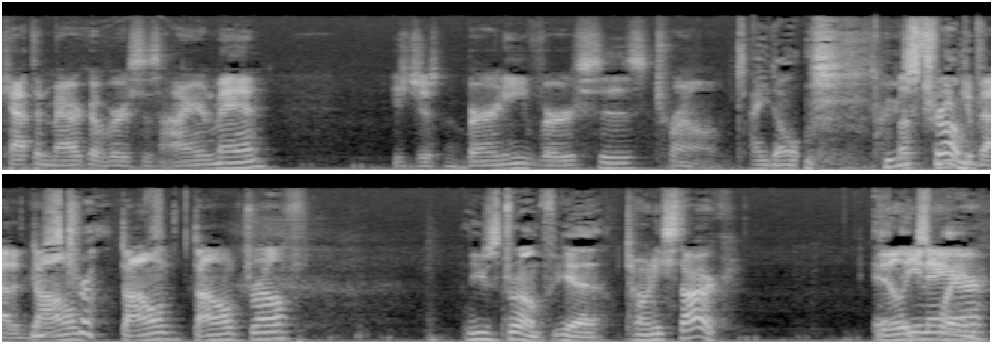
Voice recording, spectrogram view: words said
Captain America versus Iron Man is just Bernie versus Trump. i don't who's Let's trump think about it. Donald, trump? Donald, Donald Trump, who's trump yeah Tony Stark, billionaire,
